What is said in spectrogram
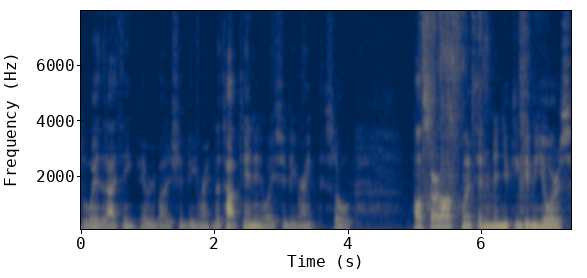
the way that I think everybody should be ranked. The top 10, anyway, should be ranked. So I'll start off, Quentin, and then you can give me yours.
